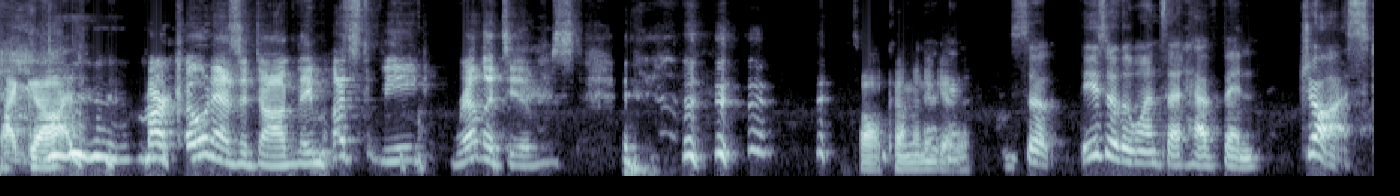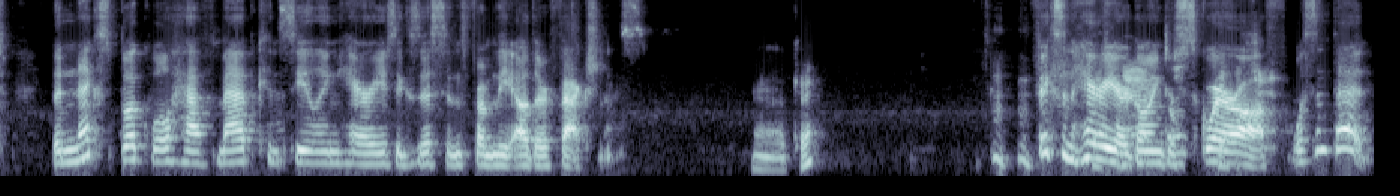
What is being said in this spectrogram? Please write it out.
My God. Marcone has a dog. They must be relatives. It's all coming Okay. together. So these are the ones that have been jossed. The next book will have Mab concealing Harry's existence from the other factions. Okay. Fix and Harry are going to square off. Wasn't that?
